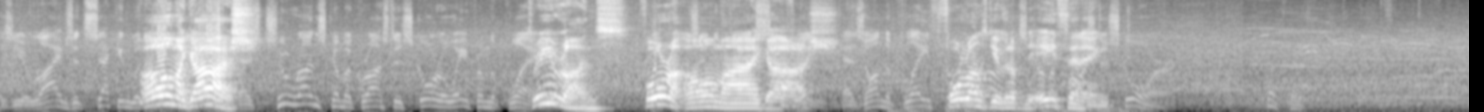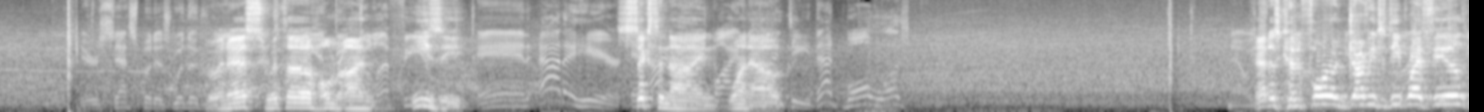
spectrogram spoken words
As he arrives at second with Oh my gosh. Two runs come across to score away from the play. Three runs. Four runs. Oh my gosh. As on the play, Four runs given up in the eighth inning. Cespedes with a Buenas drive. with That's a way home run. Easy. And out of here. Six to And out of nine, one out. That ball was That is Conforto driving to deep right field.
